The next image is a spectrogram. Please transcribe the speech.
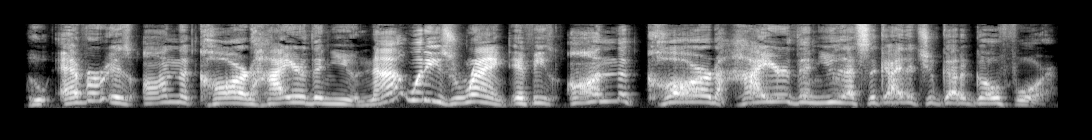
Whoever is on the card higher than you, not what he's ranked, if he's on the card higher than you, that's the guy that you've got to go for.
